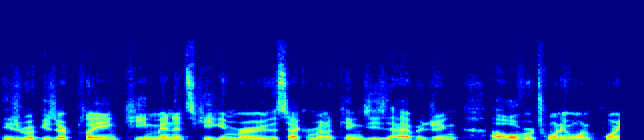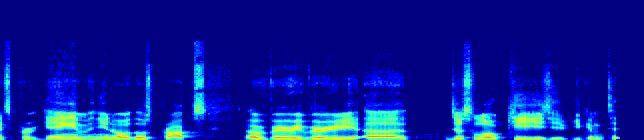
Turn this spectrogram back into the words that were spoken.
These rookies are playing key minutes. Keegan Murray of the Sacramento Kings, he's averaging uh, over 21 points per game. And, you know, those props are very, very uh, just low keys. You, you can t-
